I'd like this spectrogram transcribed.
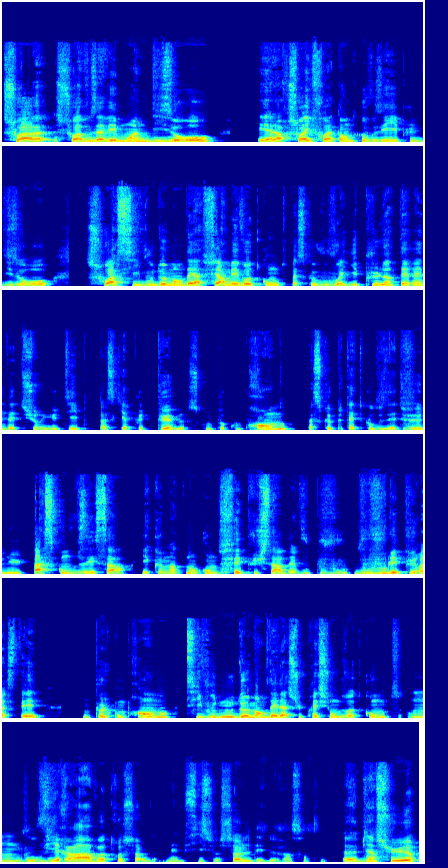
Soit, soit vous avez moins de 10 euros. Et alors, soit il faut attendre que vous ayez plus de 10 euros, soit si vous demandez à fermer votre compte parce que vous voyez plus l'intérêt d'être sur Utip parce qu'il y a plus de pub, ce qu'on peut comprendre, parce que peut-être que vous êtes venu parce qu'on faisait ça et que maintenant qu'on ne fait plus ça, ben vous, vous, voulez plus rester. on peut le comprendre. Si vous nous demandez la suppression de votre compte, on vous virera votre solde, même si ce solde est de 20 centimes. Euh, bien sûr,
